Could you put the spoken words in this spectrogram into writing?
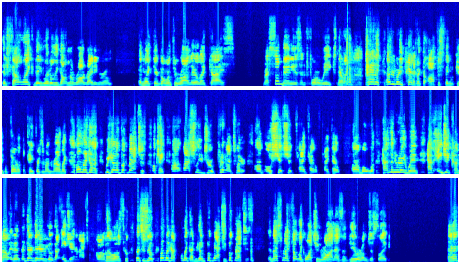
It felt like they literally got in the Raw writing room, and like they're going through Raw, and they're like, guys, WrestleMania is in four weeks. They're like, panic, everybody panic, like the office thing with people throwing out the papers and running around like, oh my God, we got to book matches. Okay, uh, Lashley Drew, put it on Twitter. Um, oh shit, shit, tag titles, tag titles. Um, have the New Day win, have AJ come out, and then there, there we go, got AJ in a match. Um, let's go, let's just go. Oh my God, oh my God, we got to book matches, book matches. And that's what I felt like watching Ron as a viewer, I'm just like, huh?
